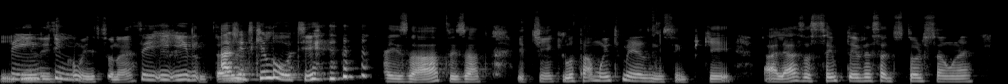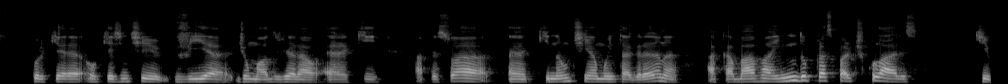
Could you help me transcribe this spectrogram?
E, sim, e lide sim. com isso, né? Sim, e, e então, a gente que lute. É, exato, exato. E tinha que lutar muito mesmo, assim, porque, aliás, sempre teve essa distorção, né? Porque o que a gente via, de um modo geral, era que a pessoa é, que não tinha muita grana acabava indo para as particulares, que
